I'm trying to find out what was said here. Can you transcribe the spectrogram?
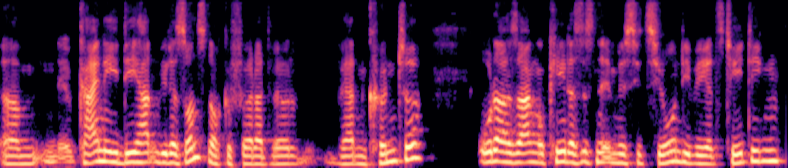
ähm, keine Idee hatten, wie das sonst noch gefördert werden könnte oder sagen, okay, das ist eine Investition, die wir jetzt tätigen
